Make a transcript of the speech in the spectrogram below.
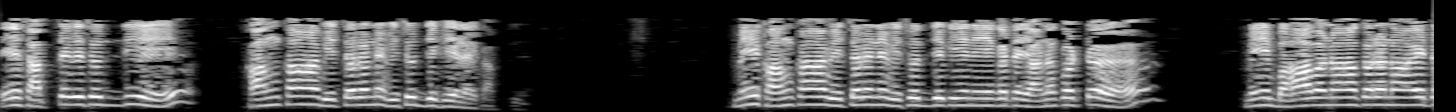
ඒ සප්ත විසුද්ධියේ කාංකා විතරණ විසුද්ධි කියලා එකක් මේ කාංකා විතරණ විසුද්ධි කියන එකට යනකොට මේ භාවනා කරන අයට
